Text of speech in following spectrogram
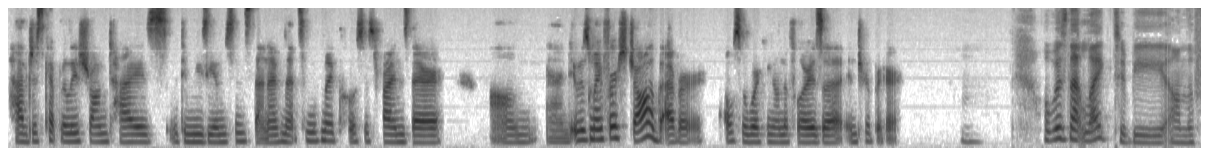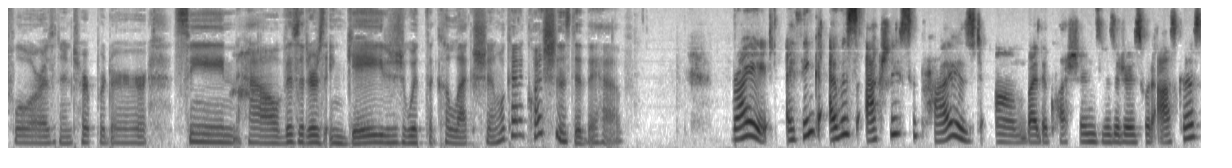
have just kept really strong ties with the museum since then. I've met some of my closest friends there. Um, and it was my first job ever, also working on the floor as an interpreter. Hmm. What was that like to be on the floor as an interpreter, seeing how visitors engaged with the collection? What kind of questions did they have? Right. I think I was actually surprised um, by the questions visitors would ask us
